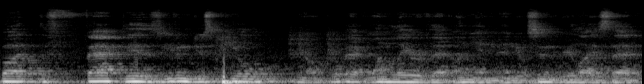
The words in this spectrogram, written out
but the fact is, even just peel you know peel back one layer of that onion, and you'll soon realize that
